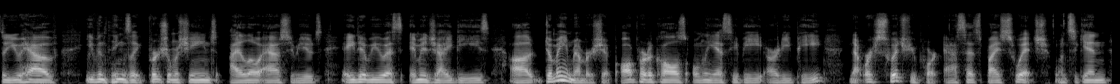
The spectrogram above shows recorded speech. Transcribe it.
so you have even things like virtual machines, ILO attributes, AWS image IDs, uh, domain membership, all protocols, only SCP, RDP, network switch report, assets by switch. Once again,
